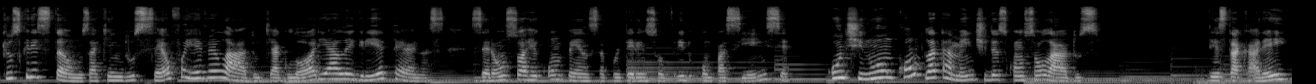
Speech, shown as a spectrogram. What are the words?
que os cristãos a quem do céu foi revelado que a glória e a alegria eternas serão sua recompensa por terem sofrido com paciência, continuam completamente desconsolados. Destacarei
